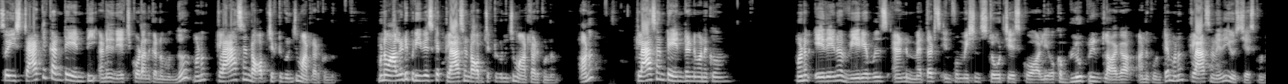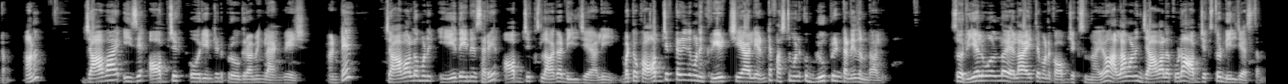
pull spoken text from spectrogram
సో ఈ స్టాటిక్ అంటే ఏంటి అనేది నేర్చుకోవడానికన్నా ముందు మనం క్లాస్ అండ్ ఆబ్జెక్ట్ గురించి మాట్లాడుకుందాం. మనం ఆల్రెడీ ప్రీవియస్గా క్లాస్ అండ్ ఆబ్జెక్ట్ గురించి మాట్లాడుకున్నాం. అవునా? క్లాస్ అంటే ఏంటండి మనకు? మనం ఏదైనా variables and methods information store చేసుకోవాలి ఒక బ్లూ ప్రింట్ లాగా అనుకుంటే మనం క్లాస్ అనేది యూజ్ చేసుకుంటాం. అవునా? Java is a object oriented programming language అంటే జావాలో మనం ఏదైనా సరే ఆబ్జెక్ట్స్ లాగా డీల్ చేయాలి. బట్ ఒక ఆబ్జెక్ట్ అనేది మనం క్రియేట్ చేయాలి అంటే ఫస్ట్ మనకు బ్లూ ప్రింట్ అనేది ఉండాలి. సో రియల్ వరల్డ్లో ఎలా అయితే మనకు ఆబ్జెక్ట్స్ ఉన్నాయో అలా మనం జావాలో కూడా ఆబ్జెక్ట్స్తో డీల్ చేస్తాం.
